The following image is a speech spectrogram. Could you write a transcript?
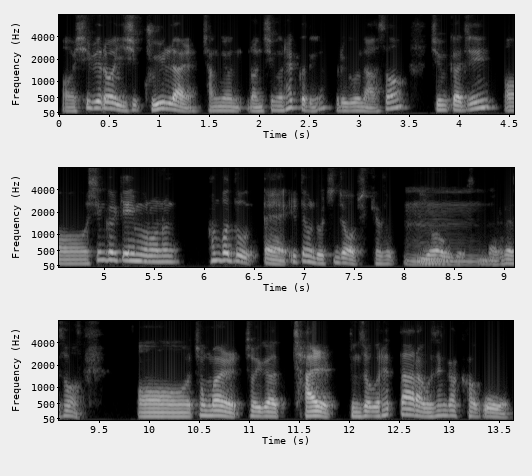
어 11월 29일 날 작년 런칭을 했거든요. 그리고 나서 지금까지 어 싱글 게임으로는 한 번도 예, 1등을 놓친 적 없이 계속 음. 이어오고 있습니다. 그래서 어 정말 저희가 잘 분석을 했다라고 생각하고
